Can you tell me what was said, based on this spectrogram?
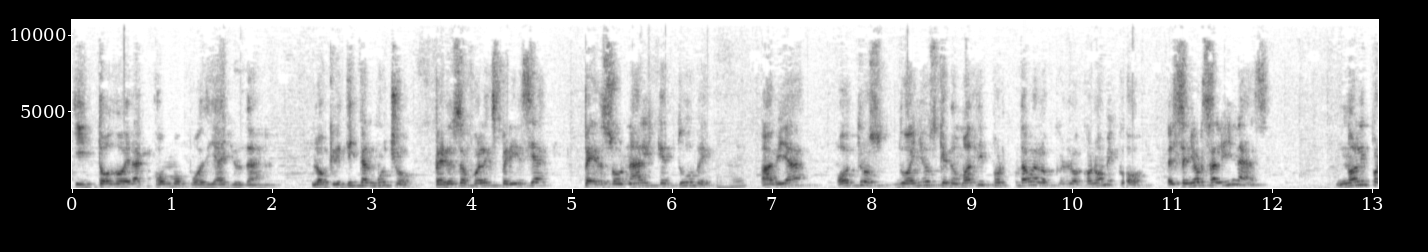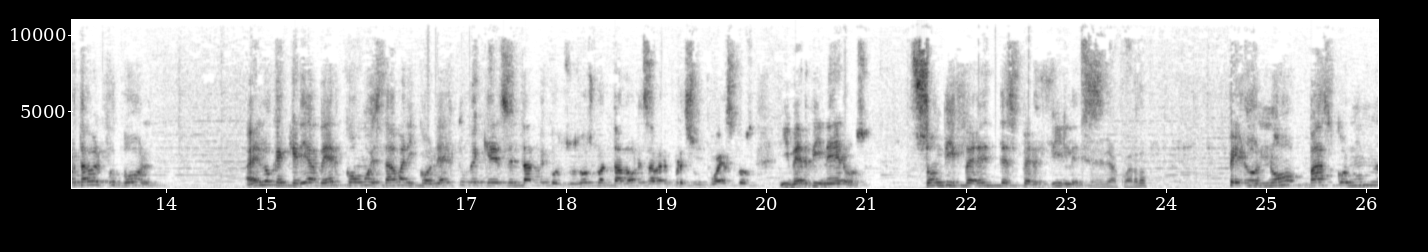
y todo era cómo podía ayudar. Lo critican mucho, pero esa fue la experiencia personal que tuve. Había otros dueños que nomás le importaba lo, lo, económico. El señor Salinas, no le importaba el fútbol. A él lo que quería ver cómo estaban y con él tuve que sentarme con sus dos contadores a ver presupuestos y ver dineros. Son diferentes perfiles. Sí, de acuerdo. Pero no vas con un,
